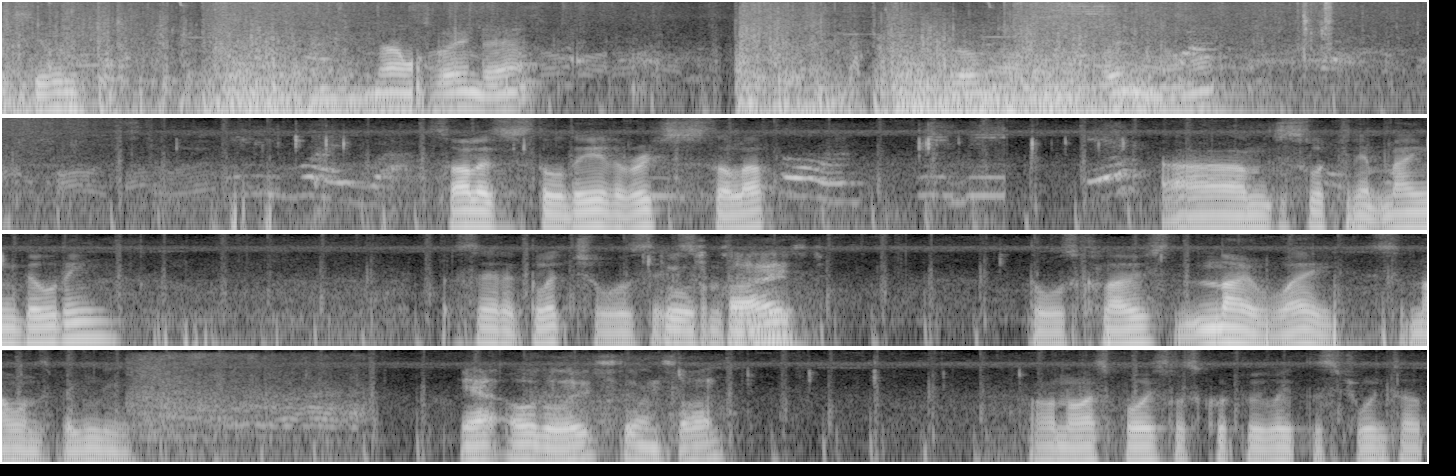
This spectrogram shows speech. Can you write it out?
27. No one's been down. No one's been down, Silos is still there, the roof's still up. Um, just looking at main building. Is that a glitch or is it Doors something? closed. Doors closed? No way. So no one's been there. Yeah, all the loot's still inside. Oh, nice boys. Let's quickly loot this joint up.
